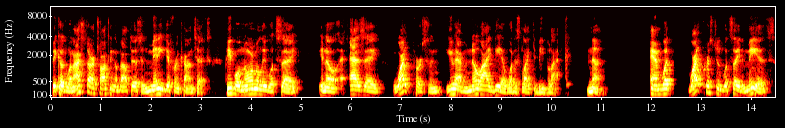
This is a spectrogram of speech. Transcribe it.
because when I start talking about this in many different contexts, people normally would say, you know, as a white person, you have no idea what it's like to be black. None. And what white Christians would say to me is,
